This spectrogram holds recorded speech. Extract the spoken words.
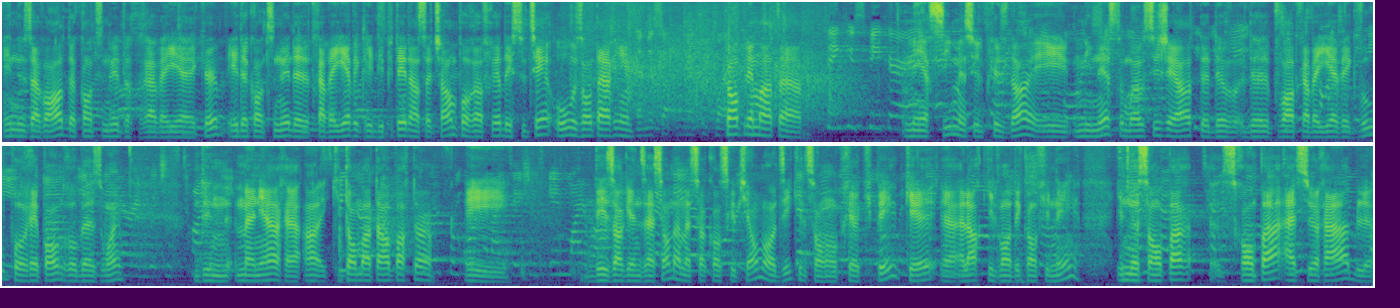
et nous avons hâte de continuer de travailler avec eux et de continuer de travailler avec les députés dans cette Chambre pour offrir des soutiens aux Ontariens. Complémentaire. Merci, Monsieur le Président et ministre. Moi aussi, j'ai hâte de, pouvoir travailler avec vous pour répondre aux besoins d'une manière euh, qui tombe en temps opportun. Et des organisations dans ma circonscription m'ont dit qu'ils sont préoccupés que, euh, alors qu'ils vont déconfiner, ils ne seront pas assurables.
